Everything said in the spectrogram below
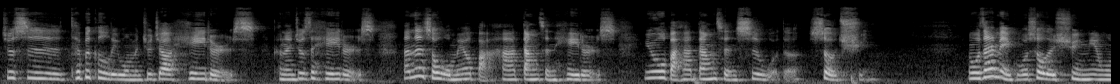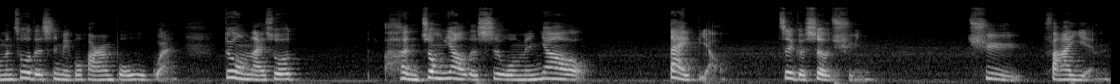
就是 typically 我们就叫 haters，可能就是 haters。那那时候我没有把它当成 haters，因为我把它当成是我的社群。我在美国受的训练，我们做的是美国华人博物馆，对我们来说很重要的是，我们要代表这个社群去发言，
